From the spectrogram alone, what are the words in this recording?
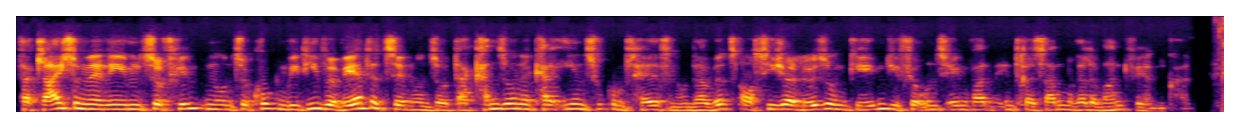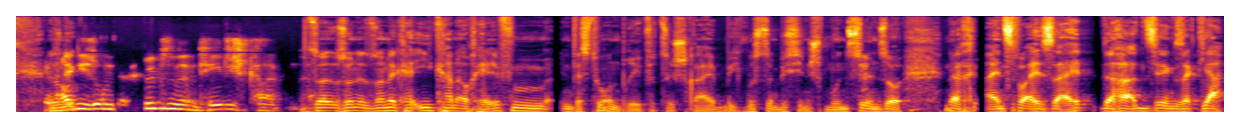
Vergleichsunternehmen zu finden und zu gucken, wie die bewertet sind und so, da kann so eine KI in Zukunft helfen. Und da wird es auch sicher Lösungen geben, die für uns irgendwann interessant und relevant werden können. Genau also diese unterstützenden Tätigkeiten. So, so, eine, so eine KI kann auch helfen, Investorenbriefe zu schreiben. Ich musste ein bisschen schmunzeln, so nach ein, zwei Seiten. Da hatten sie dann gesagt, ja,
